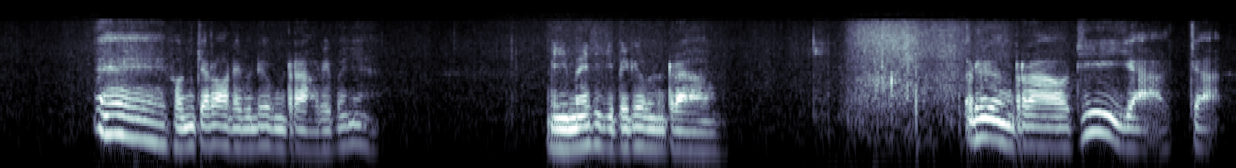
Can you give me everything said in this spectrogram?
ๆเอ้ผมจะรอดในเป็นเรื่องเป็นราวดีไหมเนี่ย มีไหมที่จะเป็นเรื่องเป็นราว เรื่องราวที่อยากจะอืม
